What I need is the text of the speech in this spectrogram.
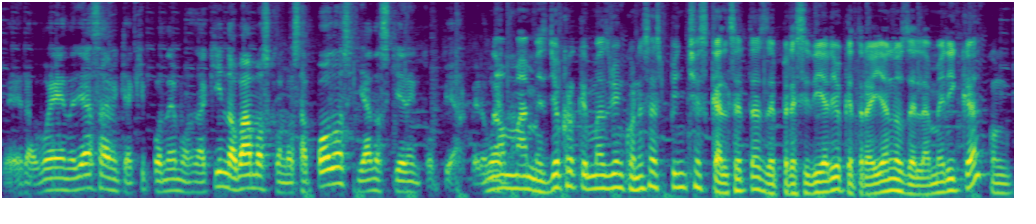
Pero bueno, ya saben que aquí ponemos, aquí no vamos con los apodos y ya nos quieren copiar. Pero bueno. No mames, yo creo que más bien con esas pinches calcetas de presidiario que traían los del América, con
